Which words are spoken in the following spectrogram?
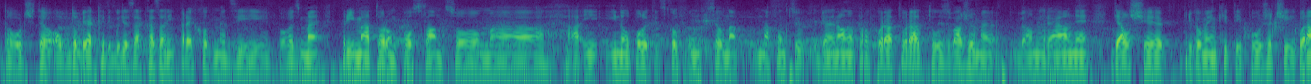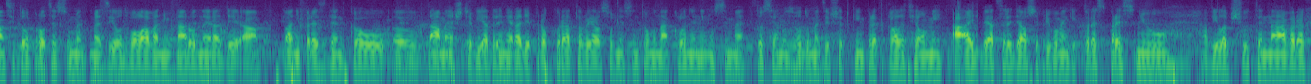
do určitého obdobia, kedy bude zakázaný prechod medzi povedzme primátorom, poslancom a, inou politickou funkciou na, na funkciu generálneho prokurátora. Tu zvažujeme veľmi reálne ďalšie pripomienky typu, že či v rámci toho procesu medzi odvolávaním v Národnej rade a pani prezidentkou e, dáme ešte vyjadrenie rade prokurátorov. Ja osobne som tomu naklonený, musíme dosiahnuť zhodu medzi všetkými predkladateľmi a aj viaceré ďalšie pripomienky, ktoré spresňujú a vylepšujú ten návrh.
